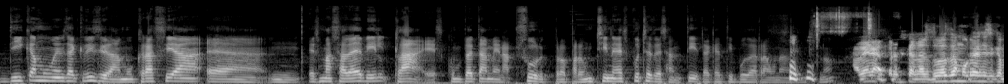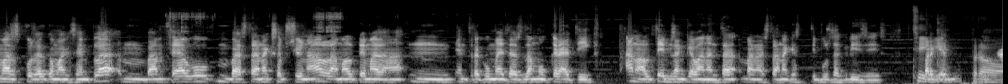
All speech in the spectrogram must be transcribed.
dir que en moments de crisi la democràcia eh, és massa dèbil, clar, és completament absurd, però per un xinès potser té sentit aquest tipus de raonaments, no? A veure, però és que les dues democràcies que m'has posat com a exemple mm, van fer alguna bastant excepcional amb el tema de, mm, entre cometes, democràtic en el temps en què van, entrar, van estar en aquest tipus de crisis. Sí, Perquè, però-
